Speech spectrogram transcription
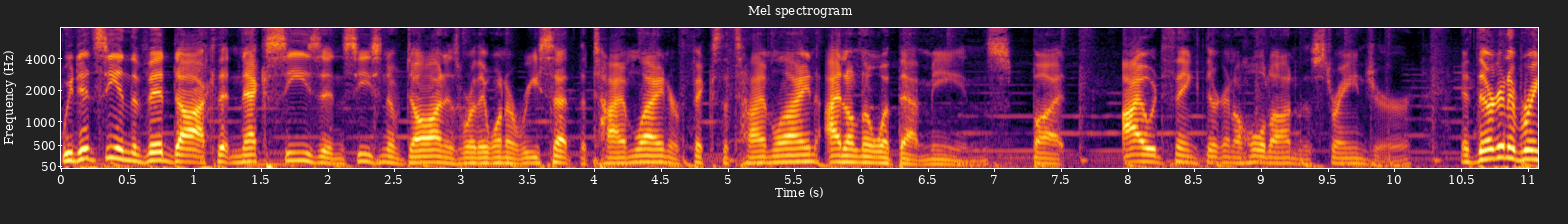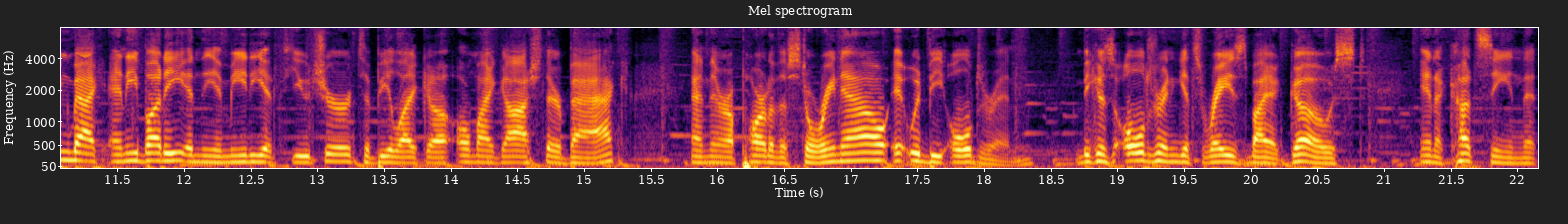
We did see in the vid doc that next season, Season of Dawn, is where they want to reset the timeline or fix the timeline. I don't know what that means, but I would think they're going to hold on to the stranger. If they're going to bring back anybody in the immediate future to be like, a, oh my gosh, they're back and they're a part of the story now, it would be Uldren because Uldren gets raised by a ghost in a cutscene that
